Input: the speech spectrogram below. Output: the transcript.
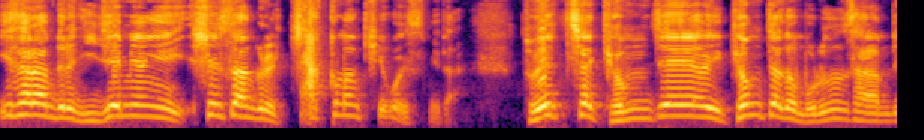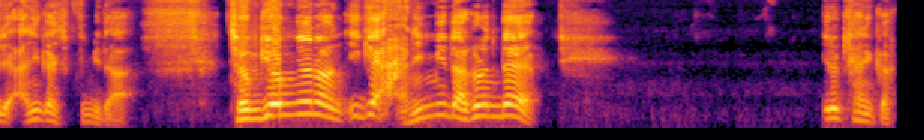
이 사람들은 이재명이 실수한 것을 자꾸만 키우고 있습니다. 도대체 경제의 경자도 모르는 사람들이 아닌가 싶습니다. 정경련은 이게 아닙니다. 그런데 이렇게 하니까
